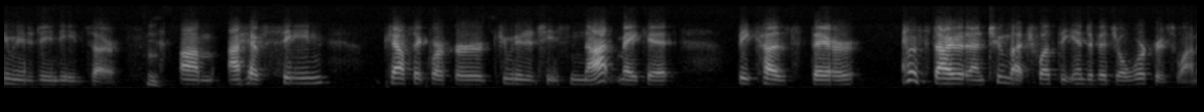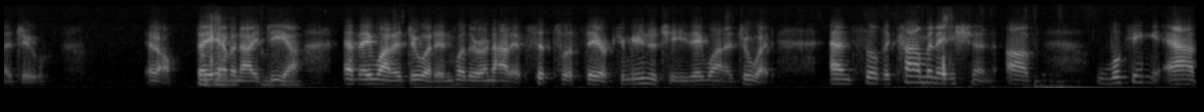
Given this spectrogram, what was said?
community needs are. Hmm. Um, I have seen Catholic worker communities not make it because they're started on too much what the individual workers want to do. You know, they mm-hmm. have an idea mm-hmm. And they want to do it, and whether or not it fits with their community, they want to do it. And so the combination of looking at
